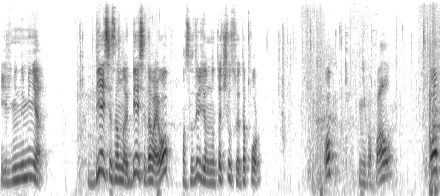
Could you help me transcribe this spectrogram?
Или не на меня? Бейся со мной, бейся, давай, оп. Посмотрите, он наточил свой топор. Оп, не попал. Оп,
